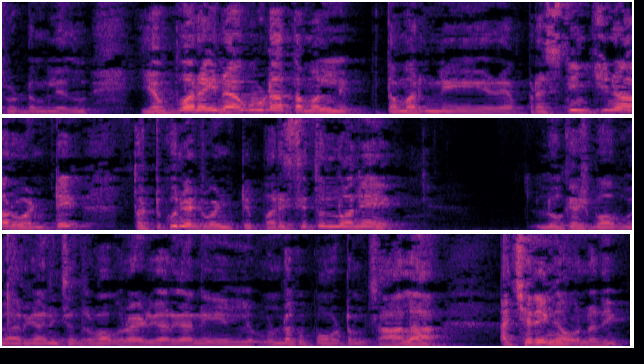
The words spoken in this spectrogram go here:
చూడడం లేదు. ఎవరైనా కూడా తమల్ని తమరిని ప్రశ్నించినారు అంటే తట్టుకునేటువంటి పరిస్థితుల్లోనే లోకేష్ బాబు గారు కానీ చంద్రబాబు నాయుడు గారు కానీ ఉండకపోవటం చాలా ఆశ్చర్యంగా ఉన్నది.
